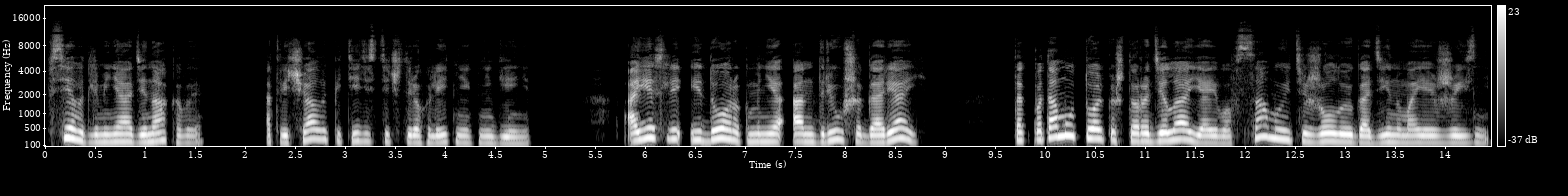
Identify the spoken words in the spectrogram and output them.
«Все вы для меня одинаковые», — отвечала пятидесятичетырехлетняя княгиня. «А если и дорог мне Андрюша Горяй, так потому только, что родила я его в самую тяжелую годину моей жизни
